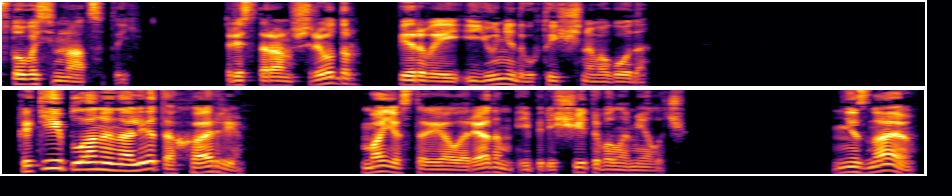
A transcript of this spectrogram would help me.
118. Ресторан «Шрёдер», 1 июня 2000 года. «Какие планы на лето, Харри?» Майя стояла рядом и пересчитывала мелочь. «Не знаю,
